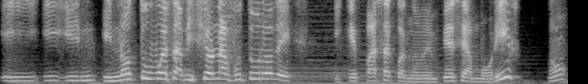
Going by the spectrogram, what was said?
Y, y, y, no tuvo esa visión a futuro de, ¿y qué pasa cuando me empiece a morir? ¿No?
